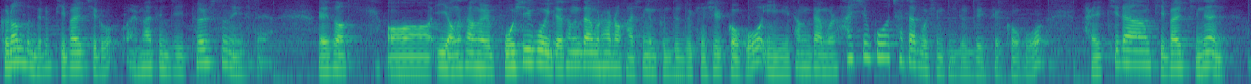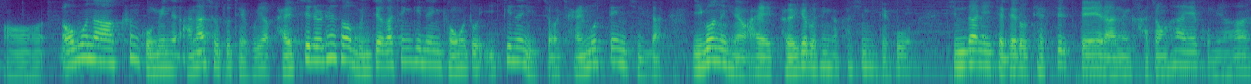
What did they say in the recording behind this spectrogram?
그런 분들은 비발치로 얼마든지 펼 수는 있어요. 그래서 어, 이 영상을 보시고 이제 상담을 하러 가시는 분들도 계실 거고 이미 상담을 하시고 찾아보신 분들도 있을 거고 발치랑 비발치는 어, 너무나 큰 고민을 안 하셔도 되고요. 발치를 해서 문제가 생기는 경우도 있기는 있죠. 잘못된 진단. 이거는 그냥 아예 별개로 생각하시면 되고 진단이 제대로 됐을 때라는 가정하에 보면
